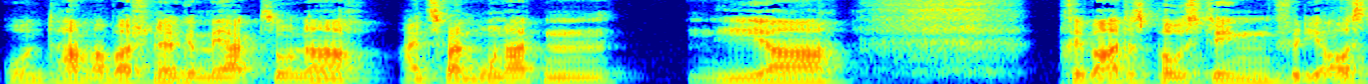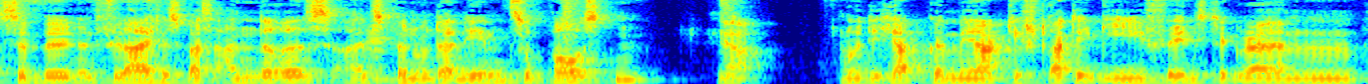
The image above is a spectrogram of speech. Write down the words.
und haben aber schnell gemerkt, so nach ein, zwei Monaten, ja, privates Posting für die Auszubildenden vielleicht ist was anderes, als für ein Unternehmen zu posten. Ja. Und ich habe gemerkt, die Strategie für Instagram,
